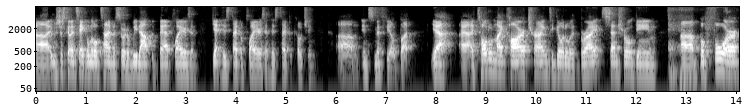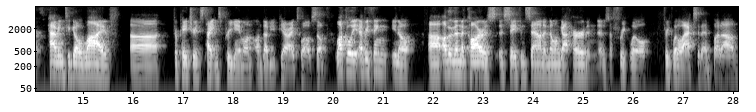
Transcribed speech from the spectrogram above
Uh, it was just going to take a little time to sort of weed out the bad players and get his type of players and his type of coaching um, in Smithfield. But yeah, I, I, totaled my car trying to go to a Bryant Central game uh, before having to go live uh, for Patriots Titans pregame on, on WPRI 12. So luckily, everything, you know, uh, other than the car is, is safe and sound and no one got hurt and it was a freak little freak little accident. But um,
